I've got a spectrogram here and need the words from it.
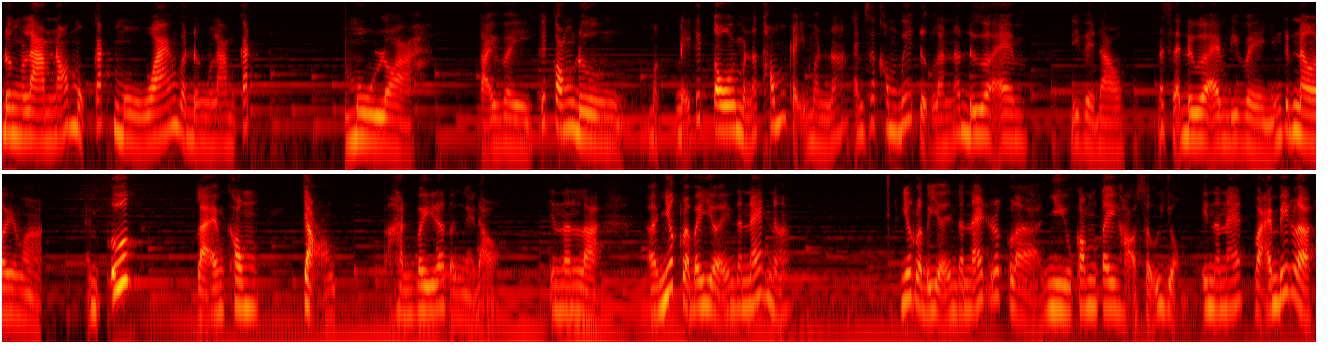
Đừng làm nó một cách mù quáng và đừng làm cách mù lòa. Tại vì cái con đường mà để cái tôi mình nó thống trị mình á, em sẽ không biết được là nó đưa em đi về đâu. Nó sẽ đưa em đi về những cái nơi mà em ước là em không chọn hành vi đó từ ngày đầu cho nên là ờ, nhất là bây giờ internet nữa. Nhất là bây giờ internet rất là nhiều công ty họ sử dụng internet. Và em biết là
